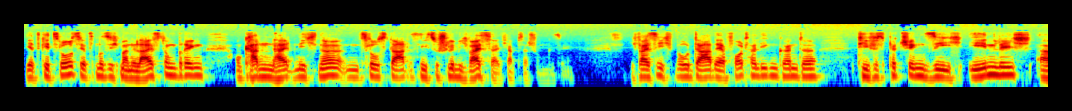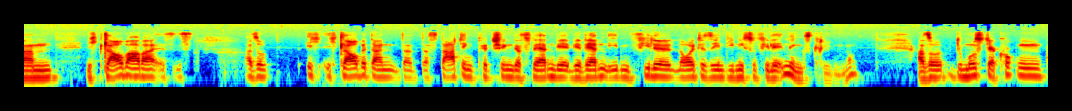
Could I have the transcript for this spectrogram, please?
jetzt geht's los, jetzt muss ich meine Leistung bringen und kann halt nicht, ne, ein Slow Start ist nicht so schlimm, ich weiß ja, ich habe es ja schon gesehen. Ich weiß nicht, wo da der Vorteil liegen könnte. Tiefes Pitching sehe ich ähnlich. Ähm, ich glaube aber, es ist, also ich, ich glaube dann, das Starting Pitching, das werden wir, wir werden eben viele Leute sehen, die nicht so viele Innings kriegen. Ne? Also du musst ja gucken,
